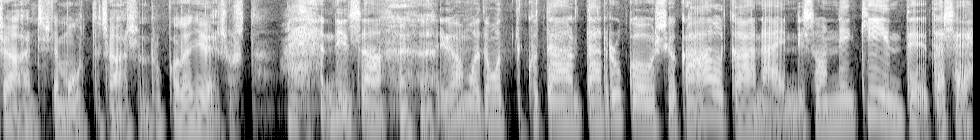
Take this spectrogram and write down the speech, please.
Saahan sitä muuttaa, saa rukoilla Jeesusta. niin saa, ilman muuta. Mutta kun tämä on tämä rukous, joka alkaa näin, niin se on niin kiinteetä se,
